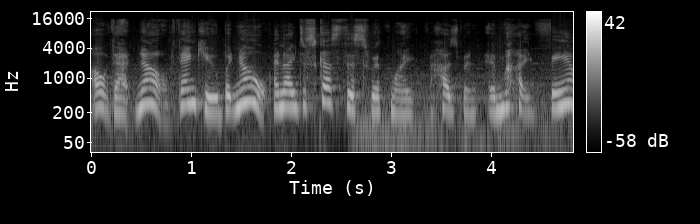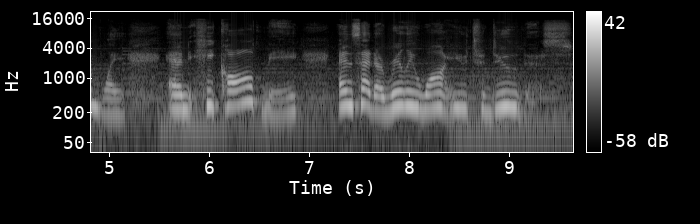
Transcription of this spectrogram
Oh, that, no, thank you, but no. And I discussed this with my husband and my family, and he called me and said, I really want you to do this.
